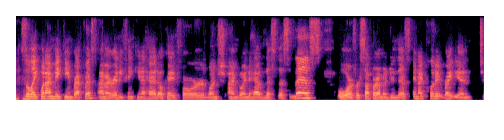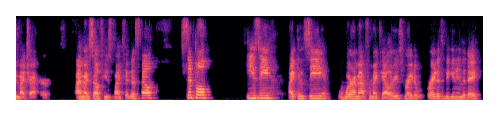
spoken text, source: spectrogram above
Mm-hmm. So like when I'm making breakfast, I'm already thinking ahead, okay, for lunch I'm going to have this, this, and this, or for supper I'm going to do this, and I put it right in to my tracker. I myself use MyFitnessPal. Simple, easy. I can see where I'm at for my calories right right at the beginning of the day,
